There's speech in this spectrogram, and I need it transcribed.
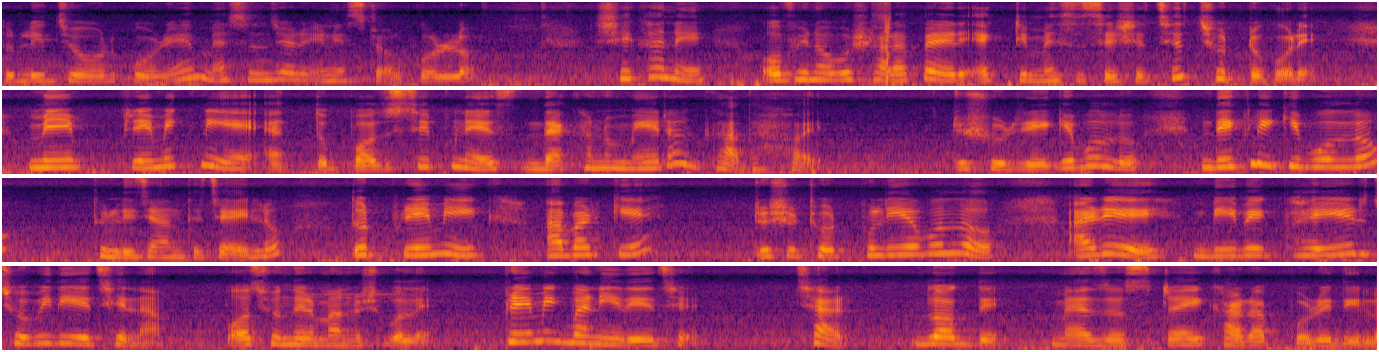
তুলি জোর করে মেসেঞ্জার ইনস্টল করল। সেখানে অভিনব সারাপের একটি মেসেজ এসেছে ছোট্ট করে। মেয়ে প্রেমিক নিয়ে এত পজিটিভনেস দেখানো মেয়েরা গাধা হয়। টুসুর রেগে বলল, দেখলি কি বলল? তুলি জানতে চাইলো, তোর প্রেমিক আবার কে? টুসু ঠোঁট ফুলিয়ে বলল, আরে, বিবেক ভাইয়ের ছবি দিয়েছিলাম, পছন্দের মানুষ বলে। প্রেমিক বানিয়ে দিয়েছে। ছাড়। ব্লক দে। মেজাজটাই খারাপ করে দিল।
